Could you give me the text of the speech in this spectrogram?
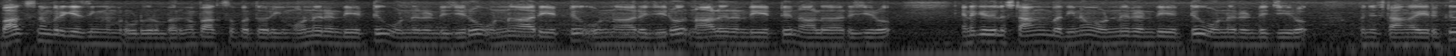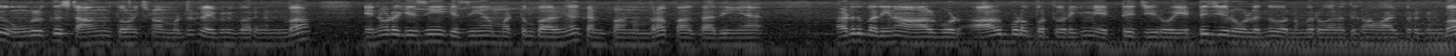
பாக்ஸ் நம்பர் கெஸிங் நம்பர் கொடுக்குற பாருங்க பாக்ஸை பொறுத்த வரைக்கும் ஒன்று ரெண்டு எட்டு ஒன்று ரெண்டு ஜீரோ ஒன்று ஆறு எட்டு ஒன்று ஆறு ஜீரோ நாலு ரெண்டு எட்டு நாலு ஆறு ஜீரோ எனக்கு இதில் ஸ்ட்ராங்னு பார்த்தீங்கன்னா ஒன்று ரெண்டு எட்டு ஒன்று ரெண்டு ஜீரோ. கொஞ்சம் ஸ்ட்ராங்காக இருக்குது உங்களுக்கு ஸ்ட்ராங்னு தோணுச்சுன்னா மட்டும் ட்ரை பண்ணி பாருங்க நண்பா. கெசிங்க கெசிங்காக கெஸிங்காக மட்டும் பாருங்கள் கன்ஃபார்ம் நம்பராக பார்க்காதீங்க. அடுத்து பார்த்தீங்கன்னா ஆல் போர்டு ஆல் போர்டை பொறுத்த வரைக்கும் எட்டு ஜீரோ. எட்டு ஜீரோலேருந்து ஒரு நம்பர் வரதுக்கான வாய்ப்பு இருக்குன்பா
